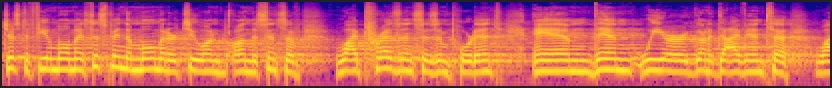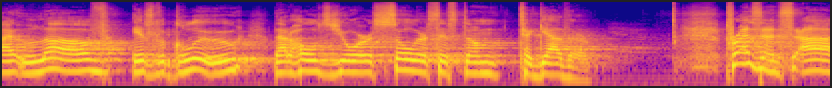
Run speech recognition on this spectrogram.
just a few moments. Just spend a moment or two on, on the sense of why presence is important. And then we are going to dive into why love is the glue that holds your solar system together. Presence, uh,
